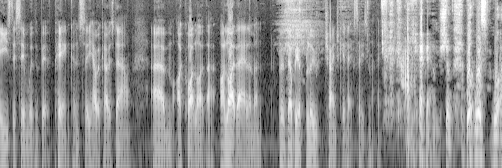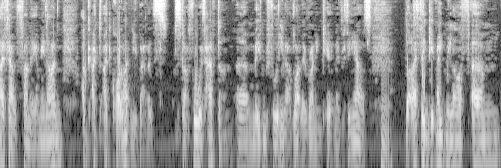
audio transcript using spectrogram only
ease this in with a bit of pink and see how it goes down. Um, I quite like that. I like that element. But there'll be a blue change kit next season, I think. yeah, I'm sure. What was what I found funny? I mean, I'm I, I, quite like New Balance stuff. Always have done. Um, even before you know, I've liked their running kit and everything else. Hmm. But I think it made me laugh. Um,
